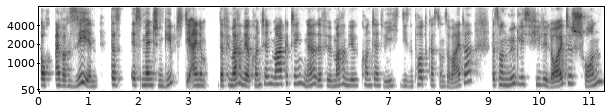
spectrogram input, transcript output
auch einfach sehen, dass es Menschen gibt, die einem dafür machen wir Content Marketing, ne? dafür machen wir Content wie ich, diesen Podcast und so weiter, dass man möglichst viele Leute schon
